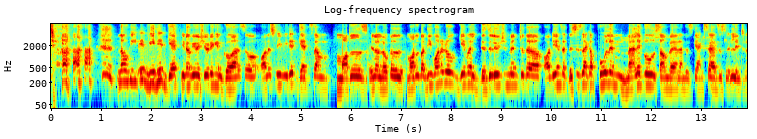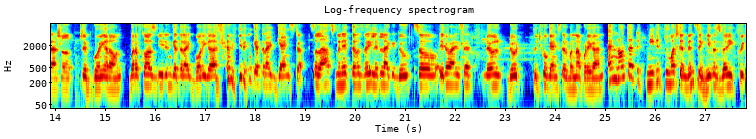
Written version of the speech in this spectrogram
no, he did. We did get. You know, we were shooting in Goa, so honestly, we did get some models, you know, local model. But we wanted to give a disillusionment to the audience that this is like a pool in Malibu somewhere, and this gangster has this little international trip going around. But of course, we didn't get the right bodyguards and we didn't get the right gangster. So last minute, there was very little I could do. So you know, I said, Mehul, dude. तुझको गैंगस्टर बनना पड़ेगा। And not that it needed too much convincing he was very quick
